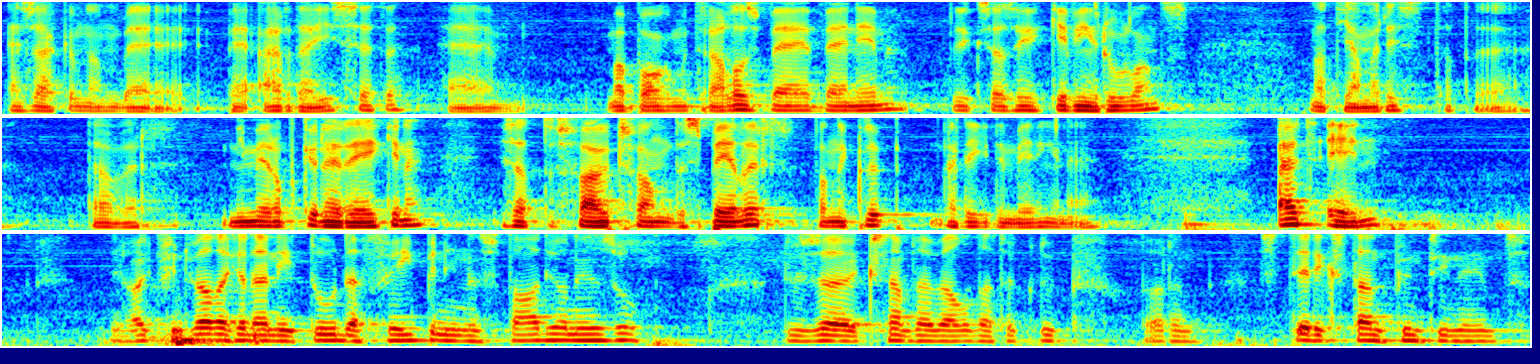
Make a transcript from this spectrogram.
En zou ik hem dan bij, bij Ardaïs zetten. Eh, maar je moet er alles bij, bij nemen. Dus ik zou zeggen Kevin Roelands. Het jammer is dat, eh, dat we er niet meer op kunnen rekenen. Is dat de fout van de speler van de club? Daar liggen de meningen uit. Uiteen. Ja, ik vind wel dat je dat niet doet, dat vapen in een stadion en zo. Dus eh, ik snap dat wel dat de club daar een sterk standpunt in neemt.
